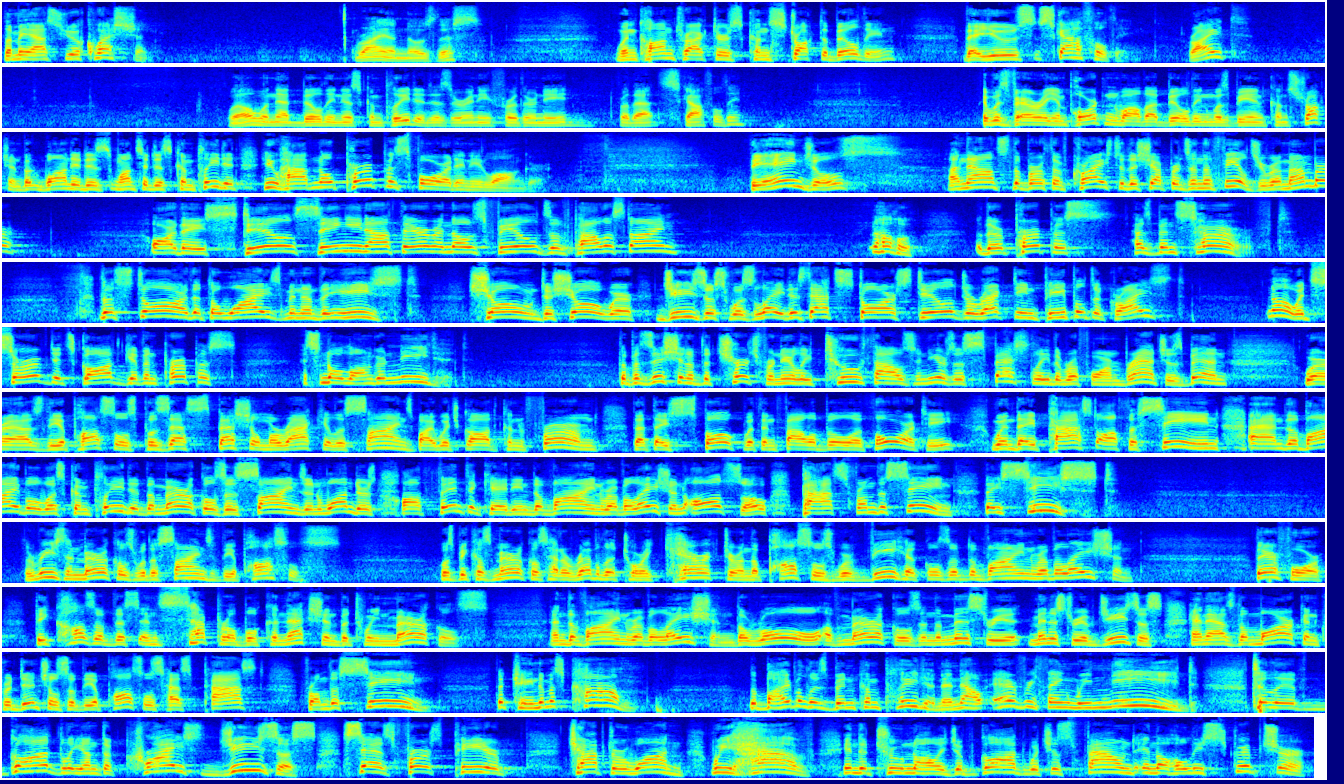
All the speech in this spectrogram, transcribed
Let me ask you a question. Ryan knows this. When contractors construct a building, they use scaffolding, right? Well, when that building is completed, is there any further need for that scaffolding? It was very important while that building was being construction, but once it is, once it is completed, you have no purpose for it any longer. The angels announced the birth of Christ to the shepherds in the fields. You remember? Are they still singing out there in those fields of Palestine? No, their purpose has been served. The star that the wise men of the east shone to show where Jesus was laid, is that star still directing people to Christ? No, it served its God given purpose. It's no longer needed. The position of the church for nearly 2,000 years, especially the Reformed branch, has been Whereas the apostles possessed special miraculous signs by which God confirmed that they spoke with infallible authority, when they passed off the scene and the Bible was completed, the miracles as signs and wonders authenticating divine revelation also passed from the scene. They ceased. The reason miracles were the signs of the apostles was because miracles had a revelatory character and the apostles were vehicles of divine revelation. Therefore, because of this inseparable connection between miracles and divine revelation, the role of miracles in the ministry, ministry of Jesus and as the mark and credentials of the apostles has passed from the scene. The kingdom has come. The Bible has been completed, and now everything we need to live godly unto Christ Jesus, says 1 Peter chapter 1, we have in the true knowledge of God, which is found in the Holy Scripture.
